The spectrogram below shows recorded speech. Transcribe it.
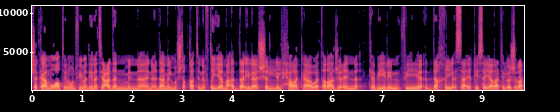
شكى مواطنون في مدينة عدن من انعدام المشتقات النفطية ما أدى إلى شل الحركة وتراجع كبير في دخل سائقي سيارات الأجرة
